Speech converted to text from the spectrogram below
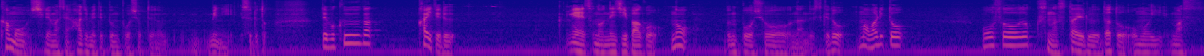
かもしれません。初めて文法書っていうのを目にすると。で僕が書いてる、えーそのネジバ語の文法書なんですけど、まあ、割とオーソドックスなスタイルだと思います。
